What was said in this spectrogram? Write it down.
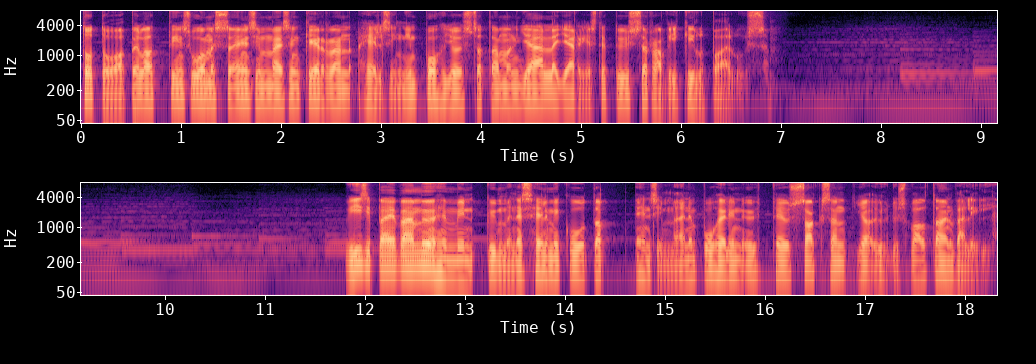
Totoa pelattiin Suomessa ensimmäisen kerran Helsingin Pohjoissataman jäällä järjestetyissä ravikilpailuissa. Viisi päivää myöhemmin, 10. helmikuuta, ensimmäinen puhelinyhteys Saksan ja Yhdysvaltain välille.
